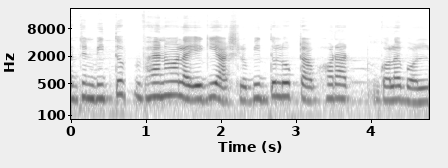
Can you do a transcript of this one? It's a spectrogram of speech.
একজন বৃদ্ধ ভ্যানওয়ালা এগিয়ে আসলো। বৃদ্ধ লোকটা ভরাট গলায় বলল,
